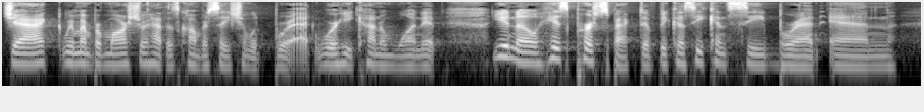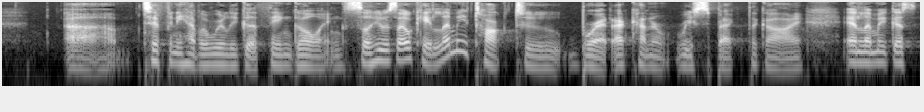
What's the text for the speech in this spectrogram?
Jack, remember Marshall had this conversation with Brett where he kind of wanted, you know, his perspective because he can see Brett and uh, Tiffany have a really good thing going. So he was like, okay, let me talk to Brett. I kind of respect the guy. And let me just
